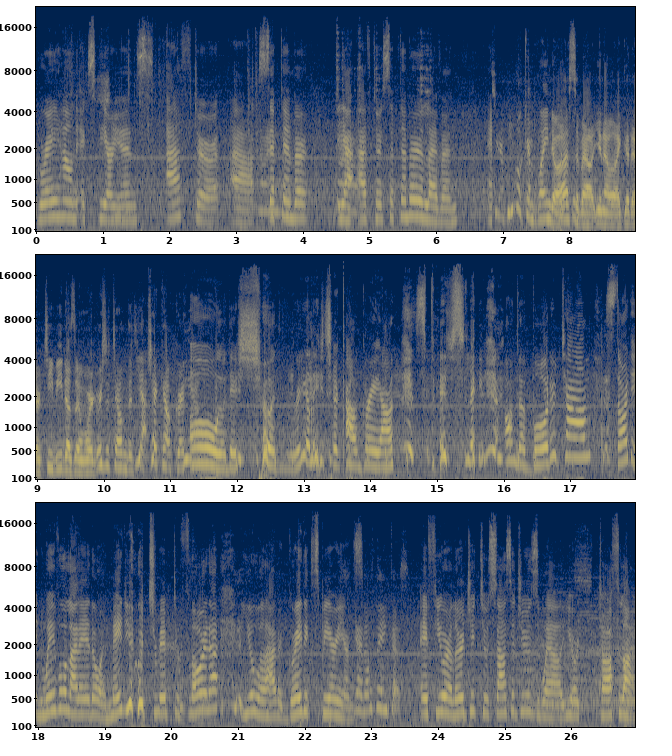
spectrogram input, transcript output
Greyhound experience after uh, September. Yeah, after September 11 you know, people complain to us about, you know, like their TV doesn't work. We should tell them to yeah. check out Greyhound. Oh, they should really check out Greyhound, especially on the border town. Start in Nuevo Laredo and made you a trip to Florida. You will have a great experience. Yeah, don't thank us. If you're allergic to sausages, well, you're tough luck.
